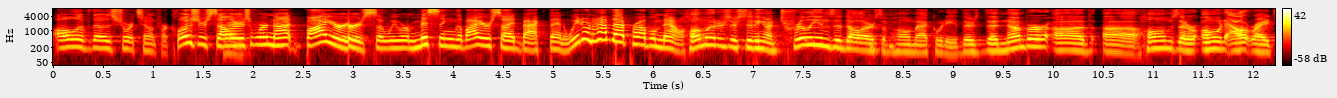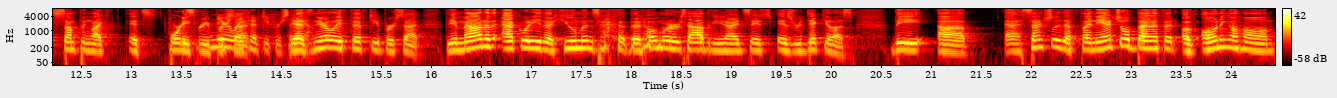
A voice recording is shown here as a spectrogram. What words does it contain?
all of those short sale and foreclosure sellers were not buyers. So we were missing the buyer side back then. We don't have that problem now. Homeowners are sitting on trillions of dollars of home equity. There's the number of uh, homes that are owned outright, something like it's 43%. nearly 50%, Yeah, it's yeah. nearly 50%. The amount of equity that humans, that homeowners have in the United States is ridiculous. The uh, essentially the financial benefit of owning a home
